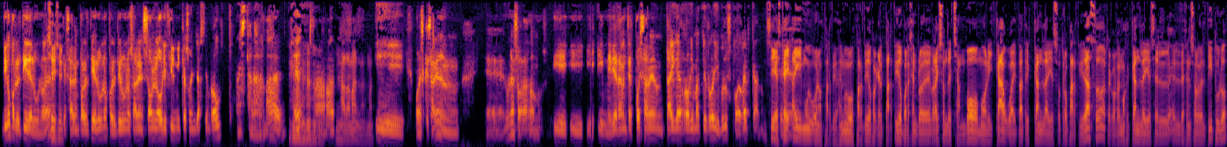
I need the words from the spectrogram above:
digo por el T del 1, ¿eh? Sí, sí. que salen por el T del 1, por el T del 1 salen Son Lowry, Phil Mickelson y Justin Rose, que no está nada mal, ¿eh? ¿Eh? No está nada mal. nada mal, nada mal. Y, bueno, es que salen eh, en unas horas, vamos. Y, y, y, inmediatamente después salen Tiger, Rory McIlroy y Bruce Koepka, ¿no? Sí, es que hay, hay muy buenos partidos, hay muy buenos partidos, porque el partido, por ejemplo, de Bryson de Chambó, Morikawa y Patrick Cantlay es otro partidazo. Recordemos que Cantlay es el, el defensor del título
